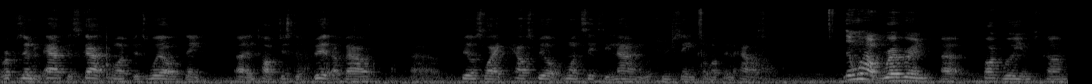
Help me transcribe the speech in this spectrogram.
Representative Attica Scott come up as well, I think, and talk just a bit about bills like House Bill 169, which we've seen come up in the House. Then we'll have Reverend Clark Williams come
